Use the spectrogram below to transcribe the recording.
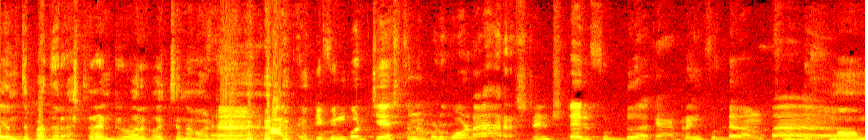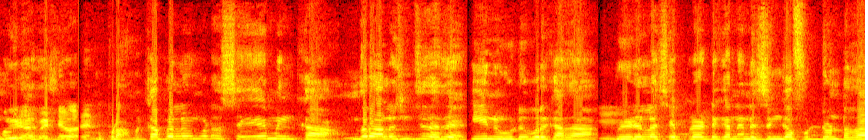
ఇంత పెద్ద రెస్టారెంట్ వరకు వచ్చిందన్నమాట ఆ టిఫిన్ కూడా చేస్తున్నప్పుడు కూడా restaurant style food catering food అదంతా మామూలుగా వీడియో పెట్టేవారు ఇప్పుడు అనకాపల్లి కూడా సేమ్ ఇంకా అందరూ ఆలోచించేది అదే. ఈ యూట్యూబర్ కదా వీడియోలో చెప్పినట్టుగానే నిజంగా ఫుడ్ ఉంటుందా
